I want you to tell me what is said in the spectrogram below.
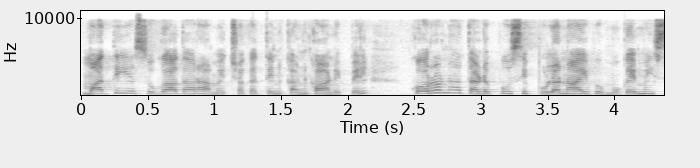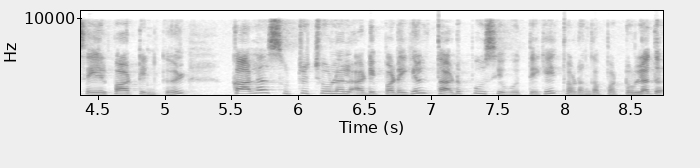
மத்திய சுகாதார அமைச்சகத்தின் கண்காணிப்பில் கொரோனா தடுப்பூசி புலனாய்வு முகைமை செயல்பாட்டின் கீழ் கல சுற்றுச்சூழல் அடிப்படையில் தடுப்பூசி ஒத்திகை தொடங்கப்பட்டுள்ளது.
